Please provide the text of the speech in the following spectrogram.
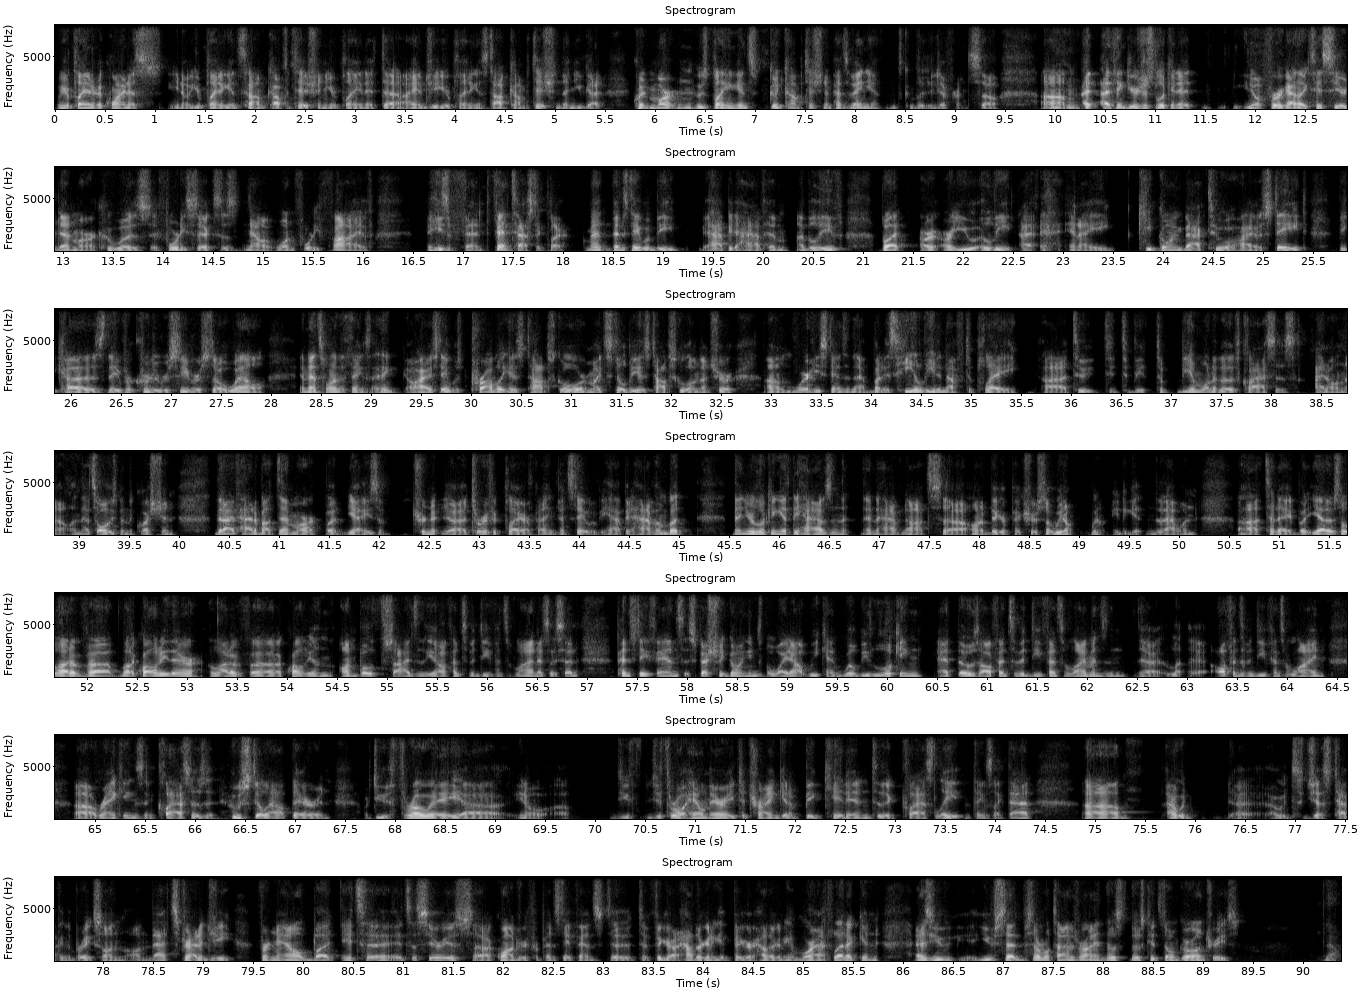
when you're playing at Aquinas, you know, you're playing against top competition. You're playing at uh, IMG, you're playing against top competition. Then you've got Quinton Martin, who's playing against good competition in Pennsylvania. It's completely different. So um, mm-hmm. I, I, think you're just looking at, you know, for a guy like Tyseer Denmark, who was at 46, is now at 145. He's a fan, fantastic player. Penn State would be happy to have him, I believe. But are, are you elite? I, and I keep going back to Ohio State because they've recruited receivers so well. And that's one of the things I think Ohio State was probably his top school, or might still be his top school. I'm not sure um, where he stands in that, but is he elite enough to play uh, to, to to be to be in one of those classes? I don't know, and that's always been the question that I've had about Denmark. But yeah, he's a uh, terrific player. I think Penn State would be happy to have him, but then you're looking at the haves and the, and the have-nots uh, on a bigger picture. So we don't we don't need to get into that one uh, today. But yeah, there's a lot of uh, a lot of quality there, a lot of uh, quality on on both sides of the offensive and defensive line. As I said, Penn State fans, especially going into the whiteout weekend, will be looking at those offensive and defensive linemen and uh, offensive and defensive line rankings and classes and who's still out there and do you throw a you know do you, do you throw a hail mary to try and get a big kid into the class late and things like that um, I would uh, I would suggest tapping the brakes on on that strategy for now. But it's a it's a serious uh, quandary for Penn State fans to to figure out how they're going to get bigger, how they're going to get more athletic. And as you you've said several times, Ryan, those those kids don't grow on trees. No,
